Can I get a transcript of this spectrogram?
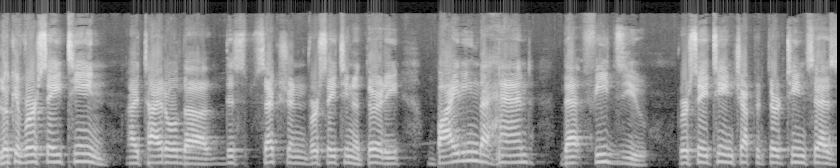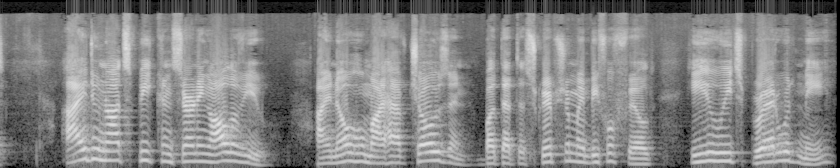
Look at verse 18. I titled uh, this section, verse 18 and 30, Biting the Hand That Feeds You. Verse 18, chapter 13 says, I do not speak concerning all of you. I know whom I have chosen, but that the scripture may be fulfilled. He who eats bread with me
